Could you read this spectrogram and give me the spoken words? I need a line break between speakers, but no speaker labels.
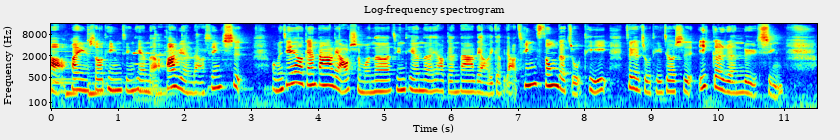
好，欢迎收听今天的《花园聊心事》。我们今天要跟大家聊什么呢？今天呢，要跟大家聊一个比较轻松的主题。这个主题就是一个人旅行。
